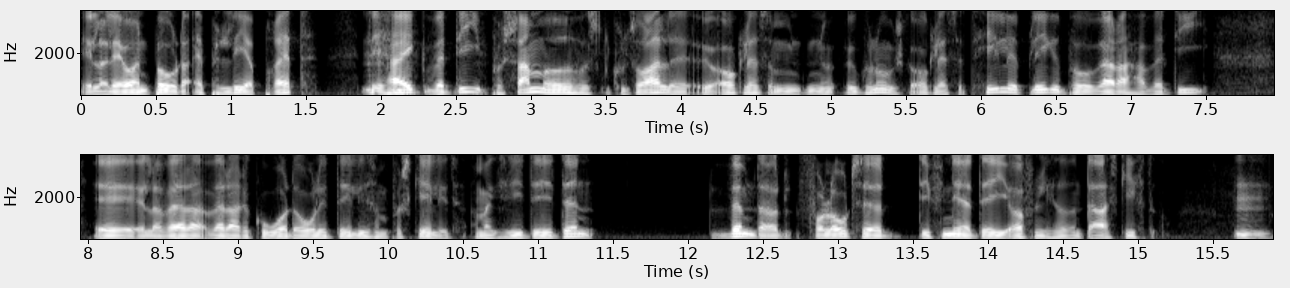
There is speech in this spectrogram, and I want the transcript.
eller laver en bog, der appellerer bredt det har ikke værdi på samme måde hos den kulturelle overklasse som den økonomiske overklasse. Hele blikket på, hvad der har værdi, øh, eller hvad der, hvad der er det gode og dårlige, det er ligesom forskelligt. Og man kan sige, det er den, hvem der får lov til at definere det i offentligheden, der er skiftet. Mm.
